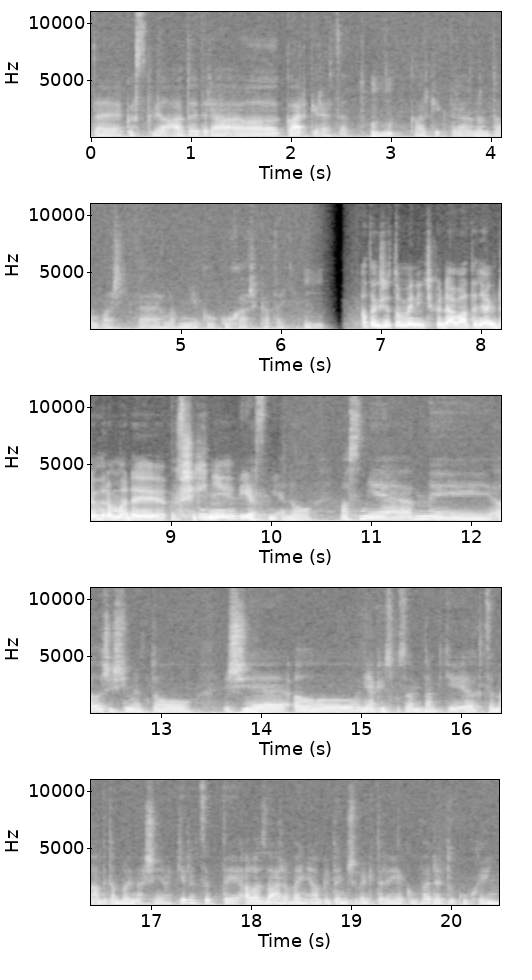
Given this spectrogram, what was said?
To je jako skvělá. A to je teda uh, Klárky recept. Mhm. Klárky, která nám tam vaří, ta je hlavní jako kuchařka teď. A takže to meníčko dáváte nějak dohromady všichni? Jasně, no. Vlastně my eh, řešíme to, že uh, nějakým způsobem tam chtě, chceme, aby tam byly naše nějaké recepty, ale zároveň, aby ten člověk, který jako vede tu kuchyň,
